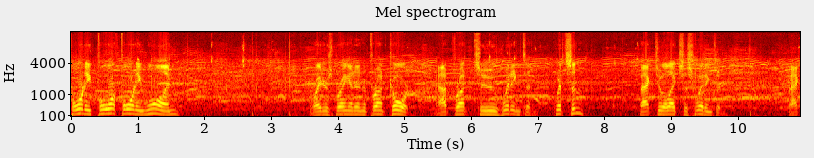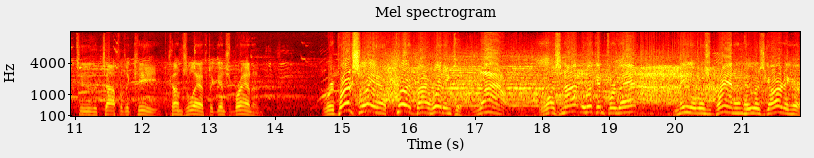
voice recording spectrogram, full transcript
44 41. Raiders bring it in the front court. Out front to Whittington. Whitson. Back to Alexis Whittington. Back to the top of the key. Comes left against Brannon. Reverse layup. Good by Whittington. Wow. Was not looking for that. Neither was Brannon, who was guarding her.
